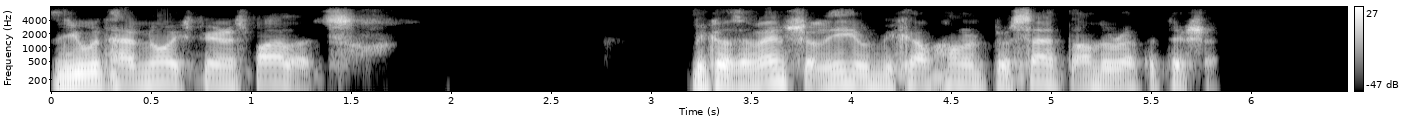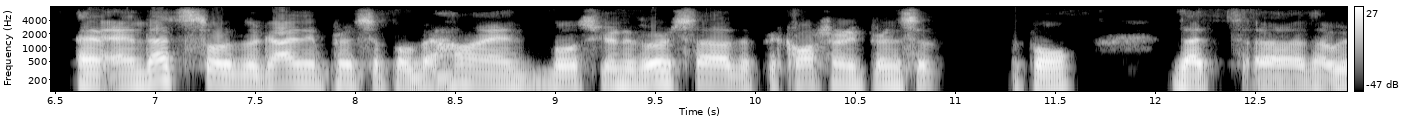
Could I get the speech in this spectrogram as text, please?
you would have no experienced pilots because eventually you would become 100% on the repetition. And, and, that's sort of the guiding principle behind both Universa, the precautionary principle, principle that uh, that we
